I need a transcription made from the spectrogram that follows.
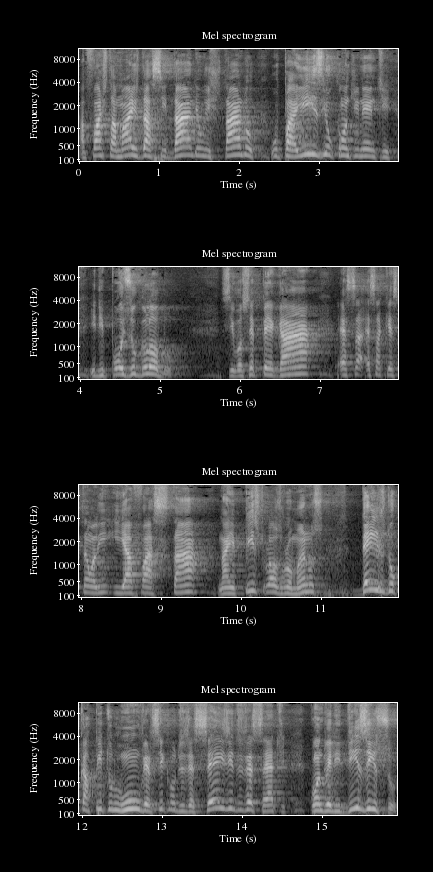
afasta mais da cidade, o estado, o país e o continente, e depois o globo. Se você pegar essa, essa questão ali e afastar na Epístola aos Romanos, desde o capítulo 1, versículo 16 e 17, quando ele diz isso,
